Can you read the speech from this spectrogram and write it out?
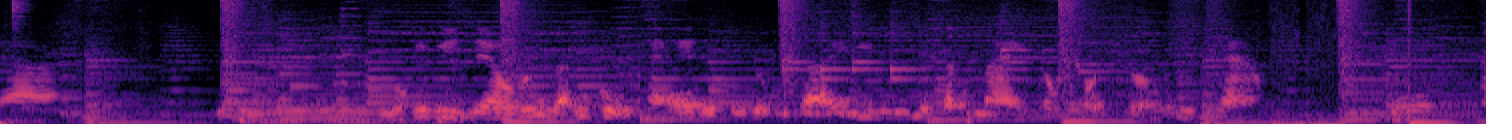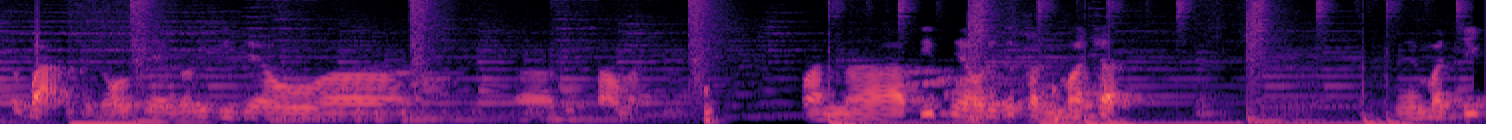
à, một cái video hướng dẫn cụ thể để sử dụng cái in tận này trong cái hội trường như thế nào. Để các bạn phải đón xem các cái video uh, uh, được sau này. Còn uh, tiếp theo đến cái phần ma trận. Về magic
